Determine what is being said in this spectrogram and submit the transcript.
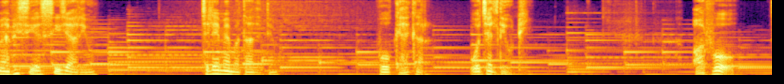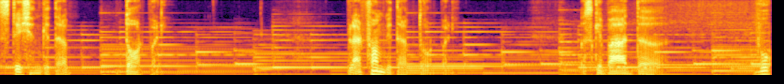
मैं भी सीएसटी जा रही हूँ। चलिए मैं बता देती हूँ। वो कहकर वो जल्दी उठी और वो स्टेशन की तरफ़ दौड़ पड़ी। प्लेटफॉर्म की तरफ़ दौड़ पड़ी। उसके बाद वो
